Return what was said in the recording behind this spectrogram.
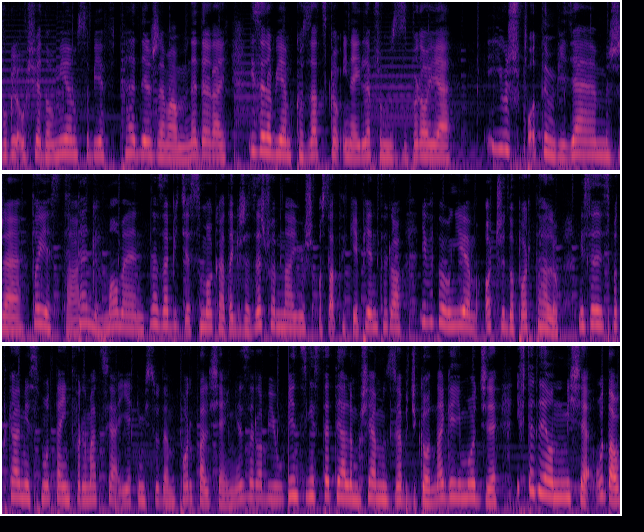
W ogóle uświadomiłem sobie wtedy, że mam netherite i zrobiłem kozacką i najlepszą zbroję. I już po tym wiedziałem, że to jest tak. ten moment na zabicie smoka, także zeszłem na już ostatnie piętro i wypełniłem oczy do portalu. Niestety spotkała mnie smutna informacja i jakimś cudem portal się nie zrobił, więc niestety, ale musiałem zrobić go na game modzie i wtedy on mi się udał,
